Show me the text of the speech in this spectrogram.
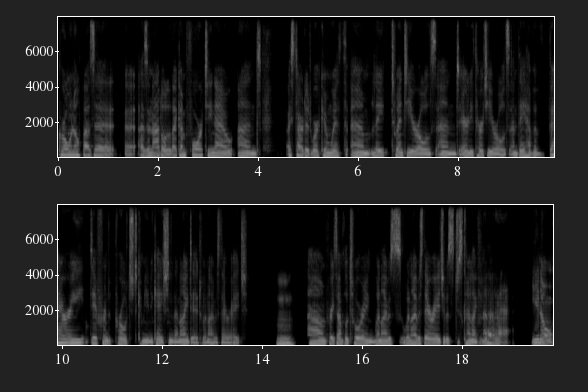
growing up as a uh, as an adult, like I'm 40 now, and I started working with um, late 20 year olds and early 30 year olds, and they have a very different approach to communication than I did when I was their age. Mm. Um, for example, touring when I was when I was their age, it was just kind of like, you know,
